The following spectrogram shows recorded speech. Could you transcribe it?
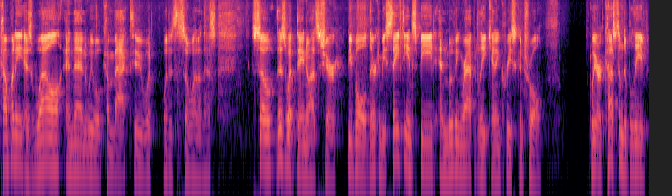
company as well. And then we will come back to what, what is so what on this. So, this is what Daniel has to share. Be bold. There can be safety in speed, and moving rapidly can increase control. We are accustomed to believe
